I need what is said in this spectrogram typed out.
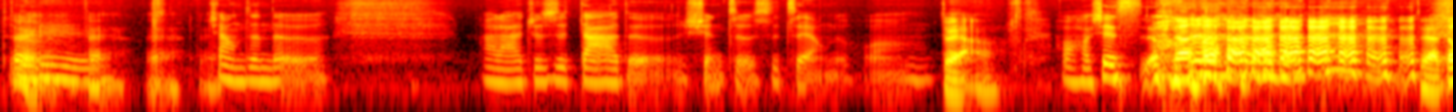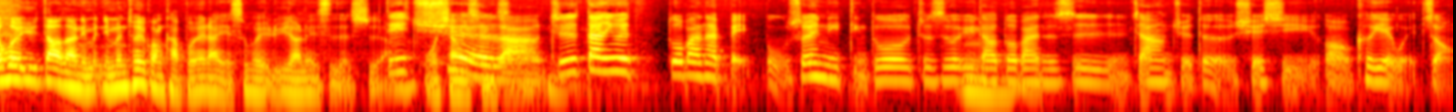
的。对对对，这样真的。好啦，就是大家的选择是这样的话，对啊，哦，好现实哦，对啊，都会遇到的。你们你们推广卡布瑞拉也是会遇到类似的事啊，的确啦。其实，但因为多半在北部，所以你顶多就是会遇到多半就是这样觉得学习哦课业为重，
